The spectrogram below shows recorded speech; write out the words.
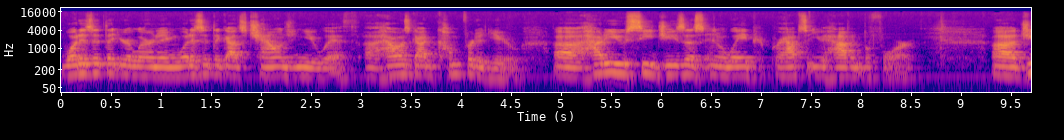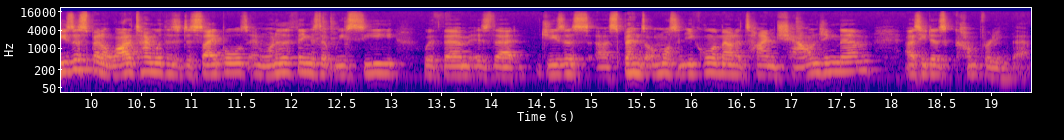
What is it that you're learning? What is it that God's challenging you with? Uh, how has God comforted you? Uh, how do you see Jesus in a way perhaps that you haven't before? Uh, Jesus spent a lot of time with his disciples, and one of the things that we see with them is that Jesus uh, spends almost an equal amount of time challenging them as he does comforting them.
